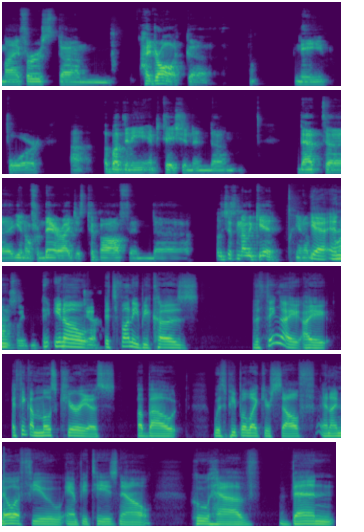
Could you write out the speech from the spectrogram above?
my first um, hydraulic uh, knee for uh, above the knee amputation and um, that uh, you know from there I just took off and uh, was just another kid you know yeah and honestly, you know yeah. it's funny because the thing I, I I think I'm most curious about with people like yourself, and I know a few amputees now who have been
